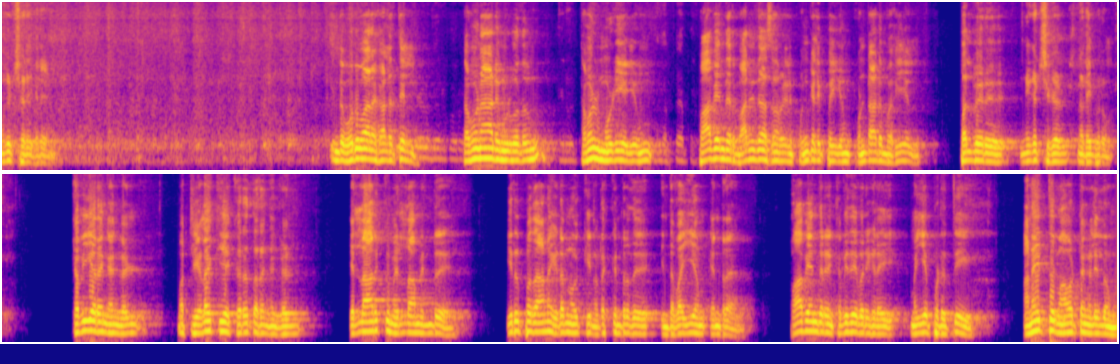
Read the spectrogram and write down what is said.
மகிழ்ச்சி அடைகிறேன். இந்த ஒரு வார காலத்தில் தமிழ்நாடு முழுவதும் தமிழ் மொழியையும் பாவேந்தர் பாரதிதாசன் அவர்களின் பங்களிப்பையும் கொண்டாடும் வகையில் பல்வேறு நிகழ்ச்சிகள் நடைபெறும். கவியரங்கங்கள் மற்ற இலக்கிய கருத்தரங்கங்கள் எல்லாருக்கும் எல்லாம் என்று இருப்பதான இடம் நோக்கி நடக்கின்றது இந்த வையம் என்ற பாவேந்தரின் கவிதை வரிகளை மையப்படுத்தி அனைத்து மாவட்டங்களிலும்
